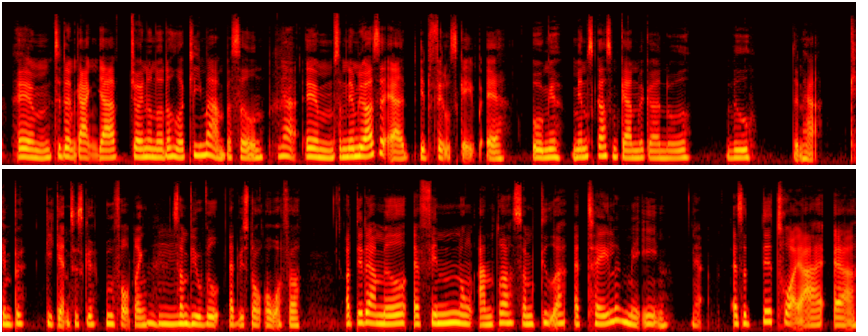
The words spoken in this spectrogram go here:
øhm, til den gang, jeg joinede noget, der hedder Klimaambassaden, ja. øhm, som nemlig også er et, et fællesskab af unge mennesker, som gerne vil gøre noget ved den her kæmpe, gigantiske udfordring, mm. Mm. som vi jo ved, at vi står overfor. Og det der med at finde nogle andre, som gider at tale med en. Ja. Altså det tror jeg er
